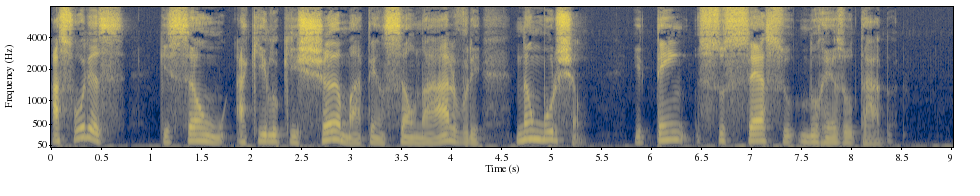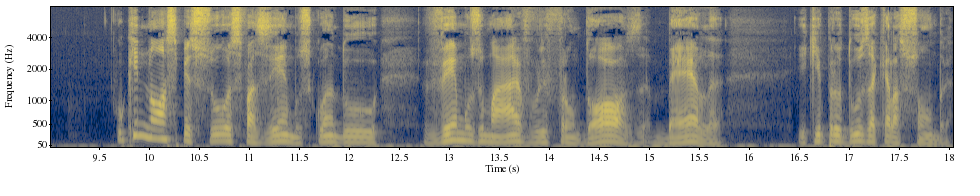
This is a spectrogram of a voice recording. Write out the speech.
As folhas, que são aquilo que chama a atenção na árvore, não murcham e têm sucesso no resultado. O que nós pessoas fazemos quando vemos uma árvore frondosa, bela e que produz aquela sombra?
